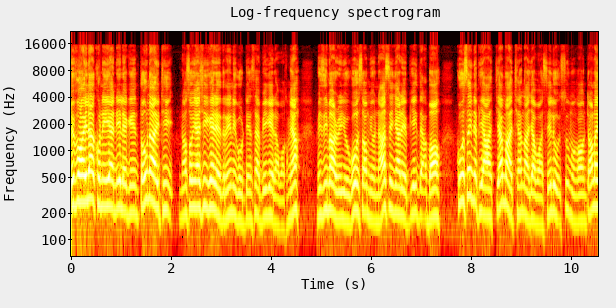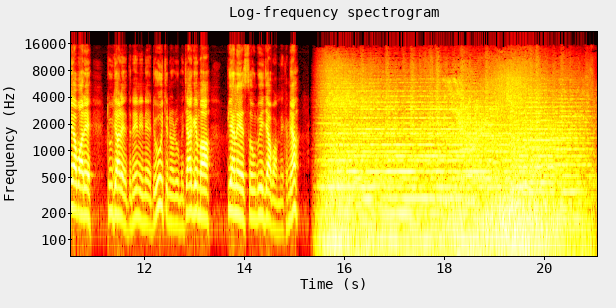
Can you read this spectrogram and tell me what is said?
ဖေဖော်ဝါရီလ9ရက်နေ့လည်ခင်း3နာရီထိနောက်ဆုံးရရှိခဲ့တဲ့သတင်းတွေကိုတင်ဆက်ပေးခဲ့တာပါခင်ဗျာမဇီမာရေဒီယိုကိုစောင့်မျှော်နားဆင်ကြတဲ့ပရိသတ်အပေါင်းကိုစိတ်နှဖျားကျမ်းမာချမ်းသာကြပါစေလို့ဆုမွန်ကောင်းတောင်းလိုက်ရပါတယ်ထူးခြားတဲ့သတင်းတွေနဲ့အတူကျွန်တော်တို့မကြခင်မှာပြန်လည်ဆုံတွေ့ကြပါမယ်ခင်ဗျာ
